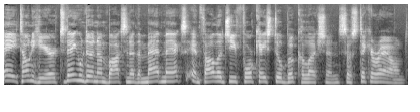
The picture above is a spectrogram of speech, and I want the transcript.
Hey, Tony here. Today I'm going to do an unboxing of the Mad Max Anthology 4K Steelbook Collection, so stick around.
